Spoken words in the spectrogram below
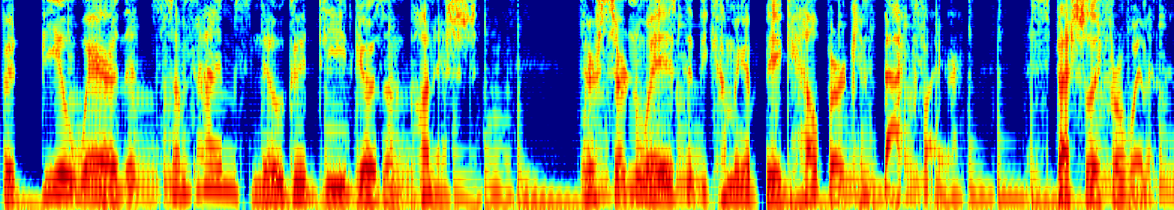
But be aware that sometimes no good deed goes unpunished. There are certain ways that becoming a big helper can backfire, especially for women.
